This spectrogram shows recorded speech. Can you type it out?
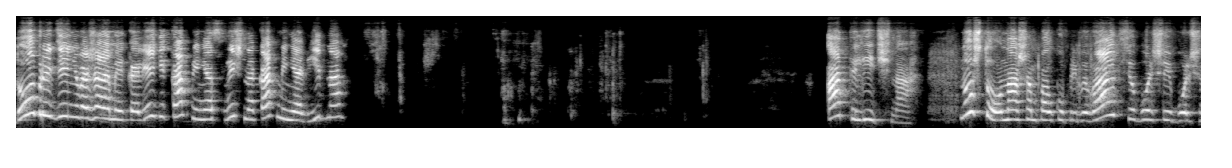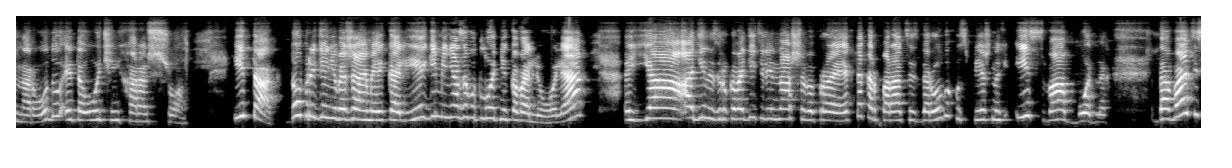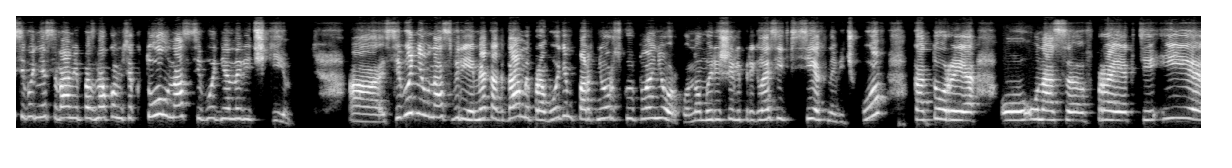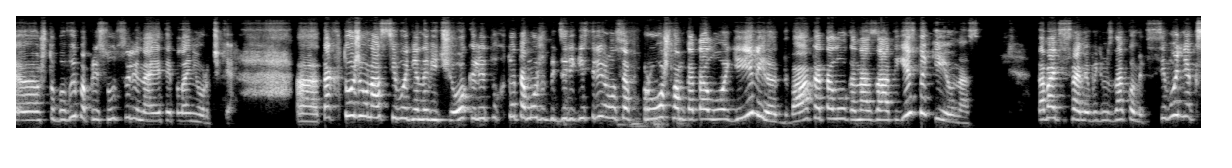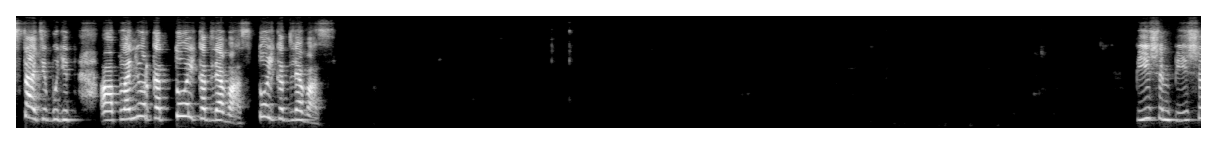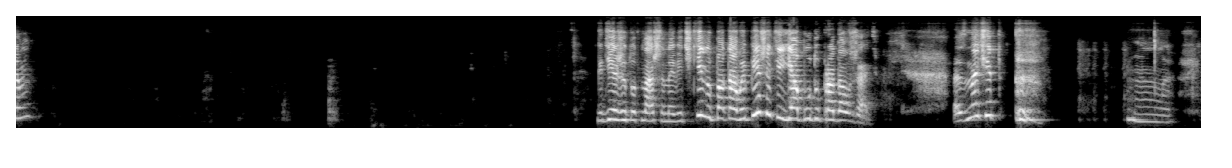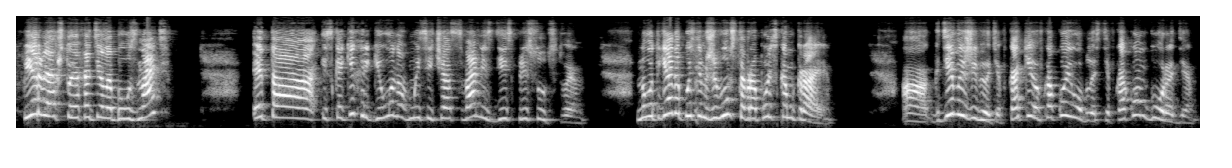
Добрый день, уважаемые коллеги. Как меня слышно, как меня видно? Отлично. Ну что, в нашем полку прибывает все больше и больше народу. Это очень хорошо. Итак, добрый день, уважаемые коллеги. Меня зовут Лотникова Лёля. Я один из руководителей нашего проекта «Корпорации здоровых, успешных и свободных». Давайте сегодня с вами познакомимся, кто у нас сегодня новички. А, сегодня у нас время, когда мы проводим партнерскую планерку, но мы решили пригласить всех новичков, которые у нас в проекте, и э, чтобы вы поприсутствовали на этой планерочке. А, так кто же у нас сегодня новичок? Или кто-то, может быть, зарегистрировался в прошлом каталоге или два каталога назад? Есть такие у нас? Давайте с вами будем знакомиться. Сегодня, кстати, будет а, планерка только для вас, только для вас. Пишем, пишем. Где же тут наши новички? Ну, пока вы пишете, я буду продолжать. Значит, первое, что я хотела бы узнать, это из каких регионов мы сейчас с вами здесь присутствуем. Ну вот я, допустим, живу в Ставропольском крае. А, где вы живете? В, какие, в какой области? В каком городе?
